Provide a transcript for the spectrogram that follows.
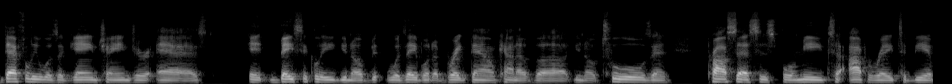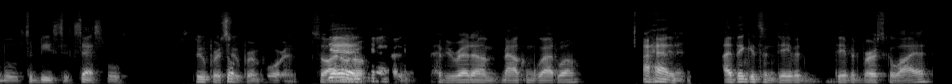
definitely was a game changer as it basically you know was able to break down kind of uh you know tools and processes for me to operate to be able to be successful. Super so, super important. So yeah, I don't know. Yeah. Have you read um Malcolm Gladwell? I haven't. I think it's in David David versus Goliath.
